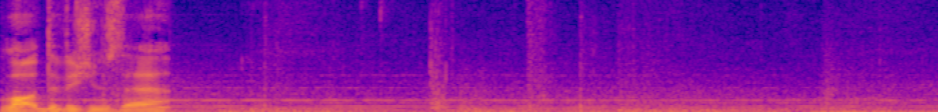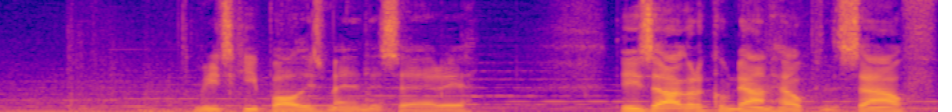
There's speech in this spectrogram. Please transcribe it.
A lot of divisions there. We need to keep all these men in this area. These are going to come down helping the south.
